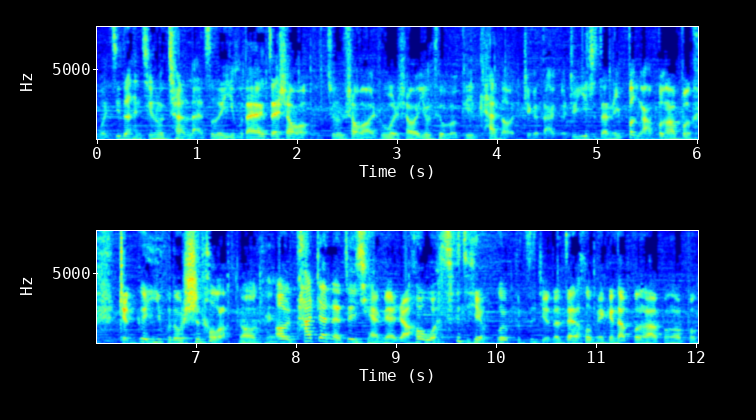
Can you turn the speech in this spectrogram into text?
我记得很清楚，穿蓝色的衣服。大家在上网就是上网，如果上 YouTube 可以看到这个大哥，就一直在那里蹦啊蹦啊蹦，整个衣服都湿透了。OK，哦，他站在最前面，然后我自己也不会不自觉的在后面跟他蹦啊蹦啊蹦，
